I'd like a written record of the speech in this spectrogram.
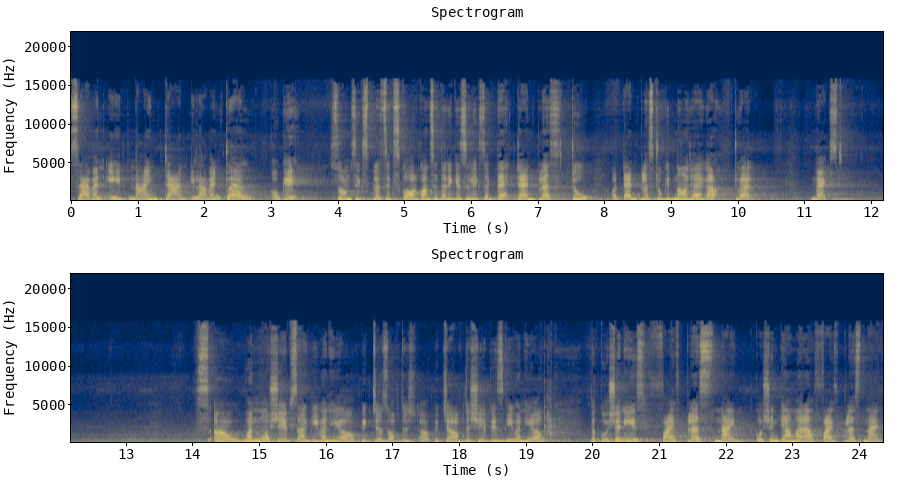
seven eight nine ten eleven twelve okay so हम सिक्स प्लस सिक्स को और कौन से तरीके से लिख सकते हैं? टेन प्लस टू और टेन प्लस टू कितना हो जाएगा? Twelve next one more shapes are given here pictures of the uh, picture of the shape is given here the question is 5 plus 9 question क्या हमारा 5 plus 9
